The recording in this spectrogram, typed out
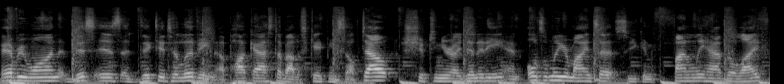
Hey everyone, this is Addicted to Living, a podcast about escaping self doubt, shifting your identity, and ultimately your mindset so you can finally have the life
